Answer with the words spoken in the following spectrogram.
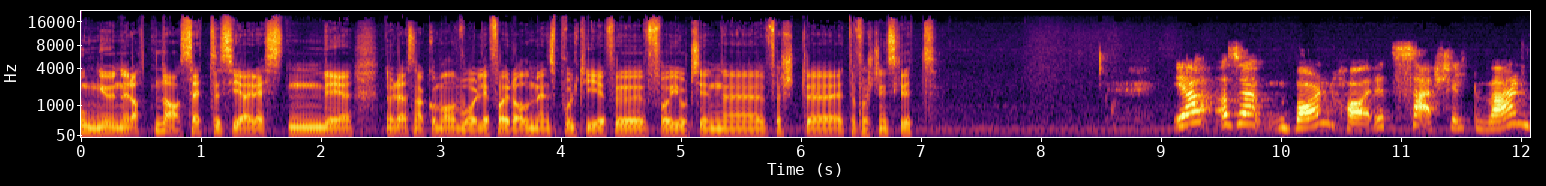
unge under 18 da, settes i arresten ved, når det er snakk om alvorlige forhold, mens politiet får, får gjort sine første etterforskningsskritt? Ja, altså Barn har et særskilt vern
